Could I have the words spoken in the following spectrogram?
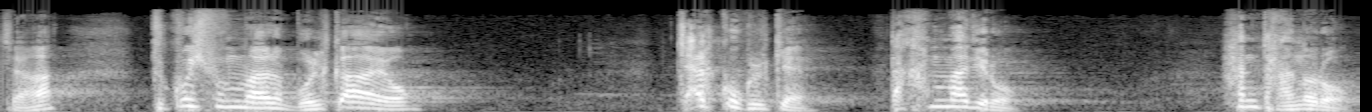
자, 듣고 싶은 말은 뭘까요? 짧고 굵게 딱 한마디로 한 단어로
